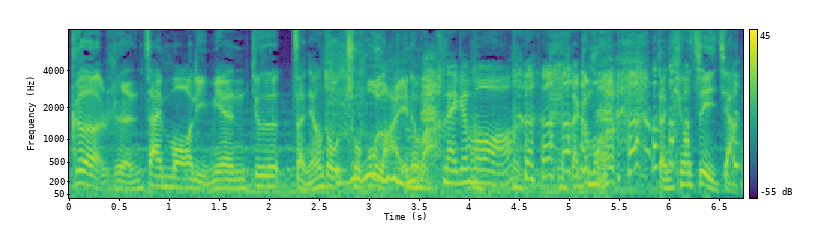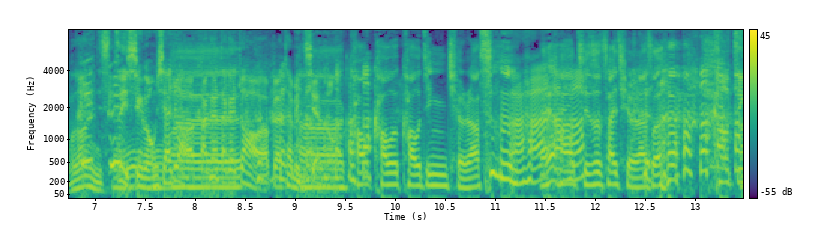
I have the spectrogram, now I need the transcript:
个人在 mall 里面，就是怎样都出不来的吧？哪个么？那个 mall 等 Q 自己讲，然后你自己形容一下就好，呃大概大概就好了，不要太明显呃哦。靠靠靠近 Cheras，啊哈哎呀，啊哈其实在 Cheras，靠近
